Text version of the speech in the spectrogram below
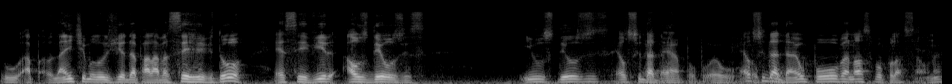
o, a, na etimologia da palavra servidor, é servir aos deuses e os deuses é o cidadão. É, é, o, é o, cidadão, é o povo, é a nossa população, né?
